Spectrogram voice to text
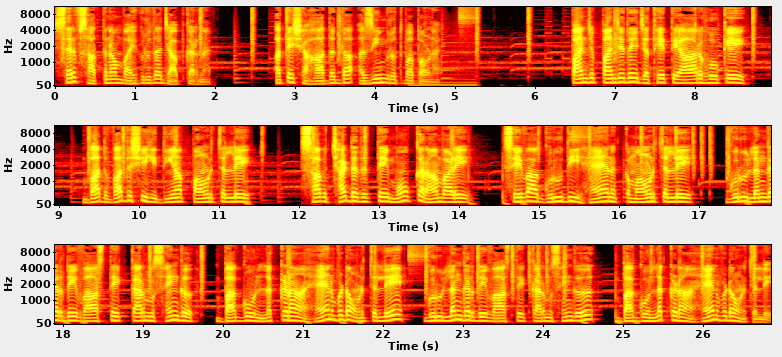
ਸਿਰਫ ਸਤਨਾਮ ਵਾਹਿਗੁਰੂ ਦਾ ਜਾਪ ਕਰਨਾ ਹੈ ਅਤੇ ਸ਼ਹਾਦਤ ਦਾ ਅਜ਼ੀਮ ਰਤਬਾ ਪਾਉਣਾ ਹੈ। ਪੰਜ ਪੰਜ ਦੇ ਜਥੇ ਤਿਆਰ ਹੋ ਕੇ ਵੱਧ ਵੱਧ ਸ਼ਹੀਦੀਆਂ ਪਾਉਣ ਚੱਲੇ। ਸਭ ਛੱਡ ਦਿੱਤੇ ਮੋਹ ਘਰਾਂ ਵਾਲੇ। ਸੇਵਾ ਗੁਰੂ ਦੀ ਹੈਨ ਕਮਾਉਣ ਚੱਲੇ। ਗੁਰੂ ਲੰਗਰ ਦੇ ਵਾਸਤੇ ਕਰਮ ਸਿੰਘ ਬਾਗੋਂ ਲੱਕੜਾਂ ਹੈਨ ਵਢਾਉਣ ਚੱਲੇ। ਗੁਰੂ ਲੰਗਰ ਦੇ ਵਾਸਤੇ ਕਰਮ ਸਿੰਘ ਬਾਗੋਂ ਲੱਕੜਾਂ ਹੈਨ ਵਢਾਉਣ ਚੱਲੇ।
